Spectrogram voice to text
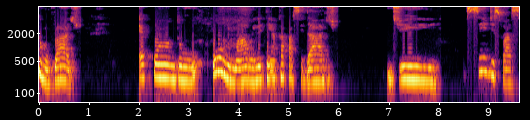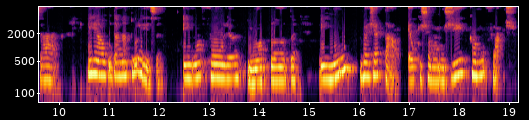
Camuflagem é quando o animal ele tem a capacidade de se disfarçar em algo da natureza, em uma folha, em uma planta, em um vegetal. É o que chamamos de camuflagem.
